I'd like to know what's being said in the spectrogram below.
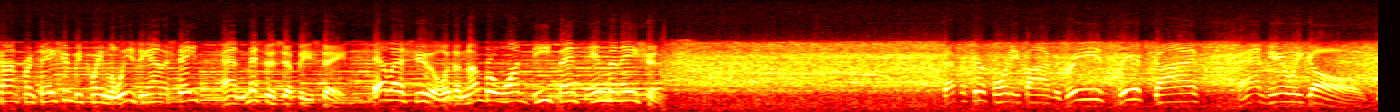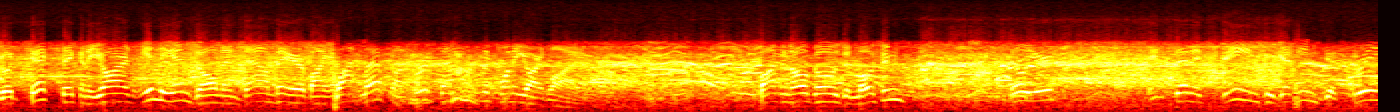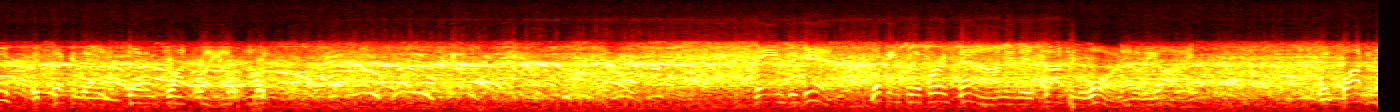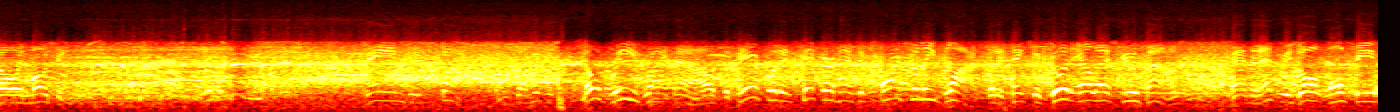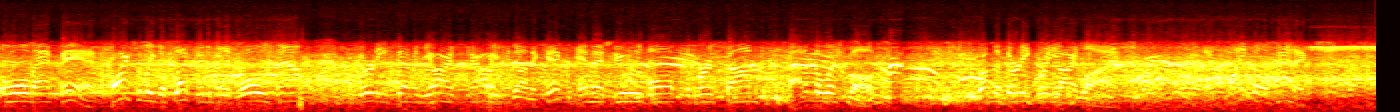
Confrontation between Louisiana State and Mississippi State. LSU with the number one defense in the nation. Temperature 45 degrees, clear skies, and here we go. Good kick, taking a yard in the end zone and down there by Watt left on first down from the 20-yard line. Fontenot goes in motion. Hilliard. Instead, it's James who gets, James gets three. It's second down and seven, slot right. Out, out. James again, looking for the first down and is stopping one out of the eye with Fontenot in motion. James is stopped. No breeze right now. The barefooted kicker has it partially blocked, but it takes a good LSU bounce, and the net result won't be all that bad. Partially deflected, but it rolls down 37 yards on the kick. MSU with the ball for the first time out of the wishbone from the 33-yard line.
